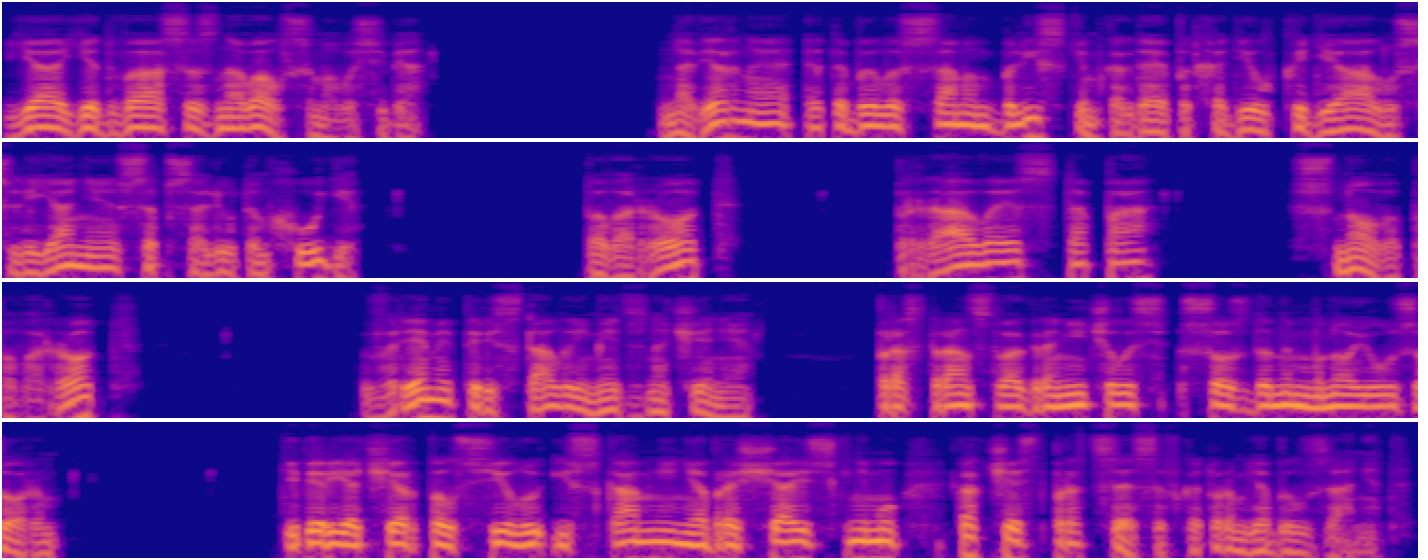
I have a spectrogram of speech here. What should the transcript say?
Я едва осознавал самого себя. Наверное, это было самым близким, когда я подходил к идеалу слияния с абсолютом Хуги. Поворот, правая стопа, снова поворот — Время перестало иметь значение. Пространство ограничилось созданным мною узором. Теперь я черпал силу из камня, не обращаясь к нему, как часть процесса, в котором я был занят.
